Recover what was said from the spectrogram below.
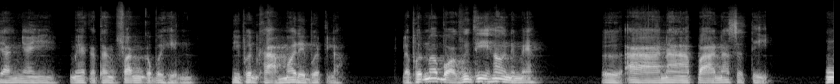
อย่างไงแม้กระทั่งฟังก็บ่เห็น นี่เพิ่นขามมาได้เบิดแล้วแล้วเพิ่นมาบอกวิธีเฮานี่แหมเอออาณาปานสติหู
